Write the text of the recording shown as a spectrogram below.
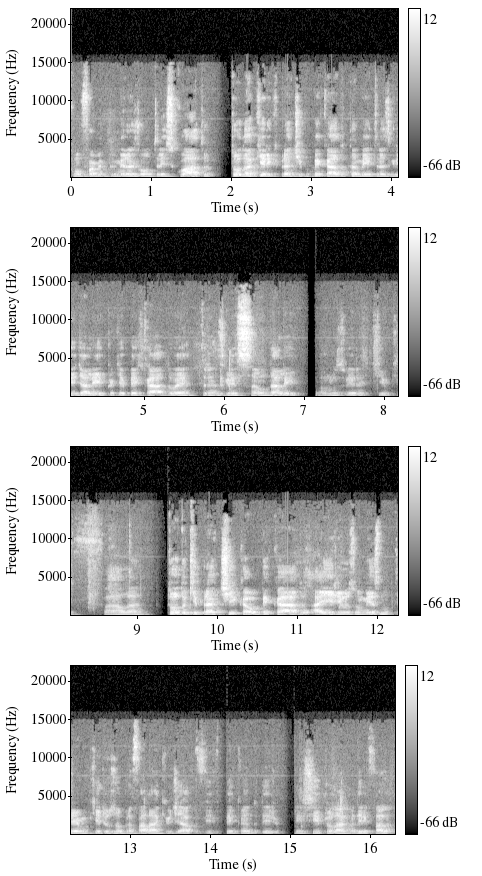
conforme 1 João 3,4, Todo aquele que pratica o pecado também transgride a lei, porque pecado é transgressão da lei. Vamos ver aqui o que fala. Todo que pratica o pecado, aí ele usa o mesmo termo que ele usou para falar que o diabo vive pecando desde o princípio, lá quando ele fala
